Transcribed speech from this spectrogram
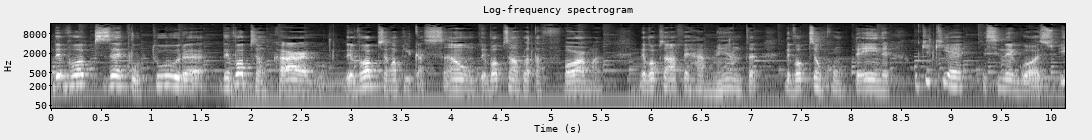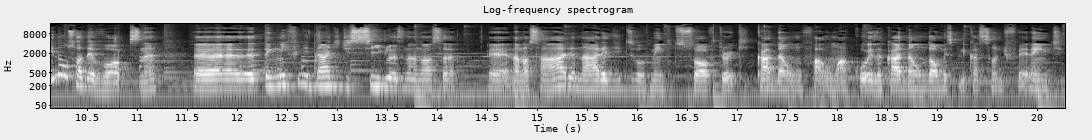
DevOps é cultura, DevOps é um cargo, DevOps é uma aplicação, DevOps é uma plataforma, DevOps é uma ferramenta, DevOps é um container. O que, que é esse negócio? E não só DevOps, né? É, tem uma infinidade de siglas na nossa, é, na nossa área, na área de desenvolvimento de software, que cada um fala uma coisa, cada um dá uma explicação diferente.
